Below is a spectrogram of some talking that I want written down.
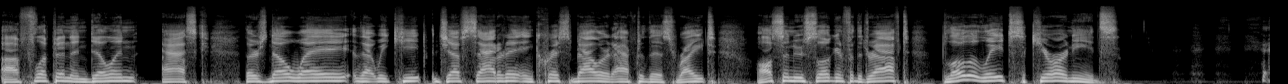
Uh, Flippin and Dylan ask, "There's no way that we keep Jeff Saturday and Chris Ballard after this, right? Also, new slogan for the draft: blow the lead to secure our needs."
